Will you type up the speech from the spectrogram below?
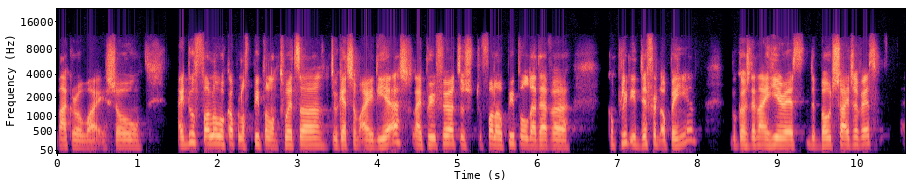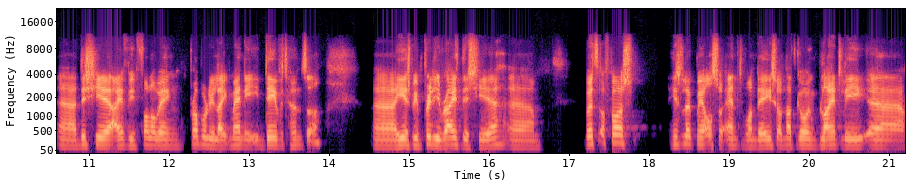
macro wise. So I do follow a couple of people on Twitter to get some ideas. I prefer to to follow people that have a completely different opinion because then I hear it the both sides of it. Uh, this year I've been following probably like many David Hunter. Uh, he has been pretty right this year, um, but of course his luck may also end one day. So I'm not going blindly uh,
